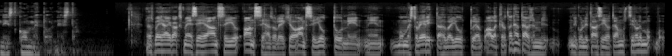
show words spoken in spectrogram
niistä kommentoinneista? No jos me ihan kaksi menee siihen Anssi, Anssihan se oli jo Anssi juttuun, niin, niin mun mielestä oli erittäin hyvä juttu ja allekirjoitan ihan täysin niin kuin niitä asioita. Ja musta siinä oli,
